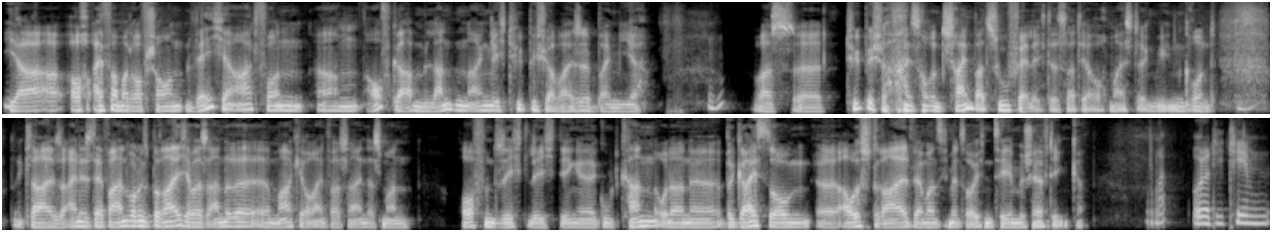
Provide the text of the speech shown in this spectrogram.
Ja, auch einfach mal drauf schauen, welche Art von ähm, Aufgaben landen eigentlich typischerweise bei mir. Was äh, typischerweise und scheinbar zufällig. Das hat ja auch meist irgendwie einen Grund. Mhm. Klar, also eine ist der Verantwortungsbereich, aber das andere äh, mag ja auch einfach sein, dass man offensichtlich Dinge gut kann oder eine Begeisterung äh, ausstrahlt, wenn man sich mit solchen Themen beschäftigen kann. Ja oder die Themen,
